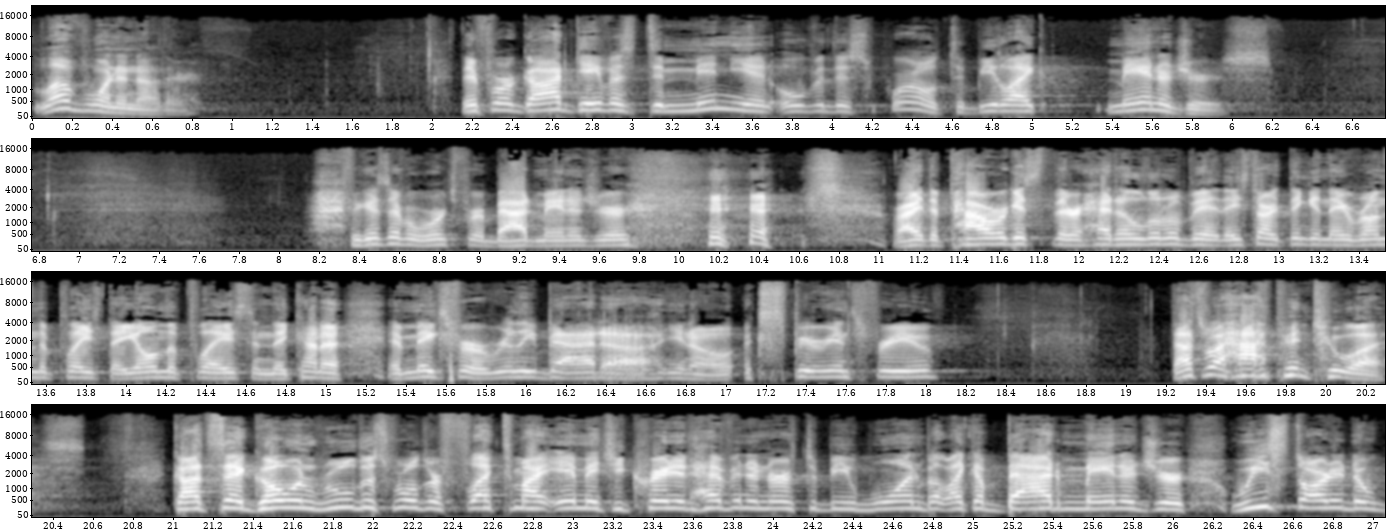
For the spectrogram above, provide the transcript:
love one another. Therefore, God gave us dominion over this world to be like managers. Have you guys ever worked for a bad manager? right? The power gets to their head a little bit. They start thinking they run the place, they own the place, and they kind of, it makes for a really bad, uh, you know, experience for you. That's what happened to us. God said, Go and rule this world, reflect my image. He created heaven and earth to be one, but like a bad manager, we started to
